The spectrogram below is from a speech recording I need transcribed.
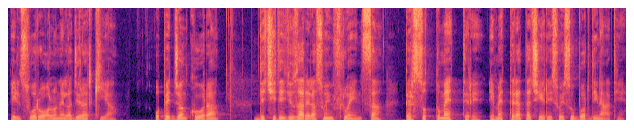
e il suo ruolo nella gerarchia. O peggio ancora, decide di usare la sua influenza per sottomettere e mettere a tacere i suoi subordinati.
